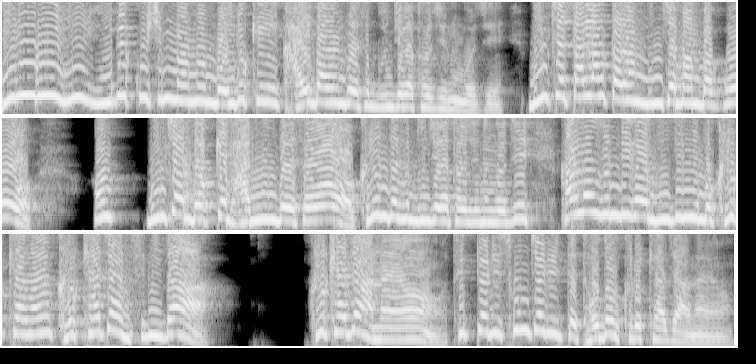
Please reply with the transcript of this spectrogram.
유료를 290만원 뭐 이렇게 가입하는 데서 문제가 터지는 거지. 문자 딸랑딸랑 문자만 받고, 어? 문자 몇 개 받는 데서, 그런 데서 문제가 터지는 거지. 강남선비가 리딩을 뭐 그렇게 하나요? 그렇게 하지 않습니다. 그렇게 하지 않아요. 특별히 손절일 때 더더욱 그렇게 하지 않아요.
